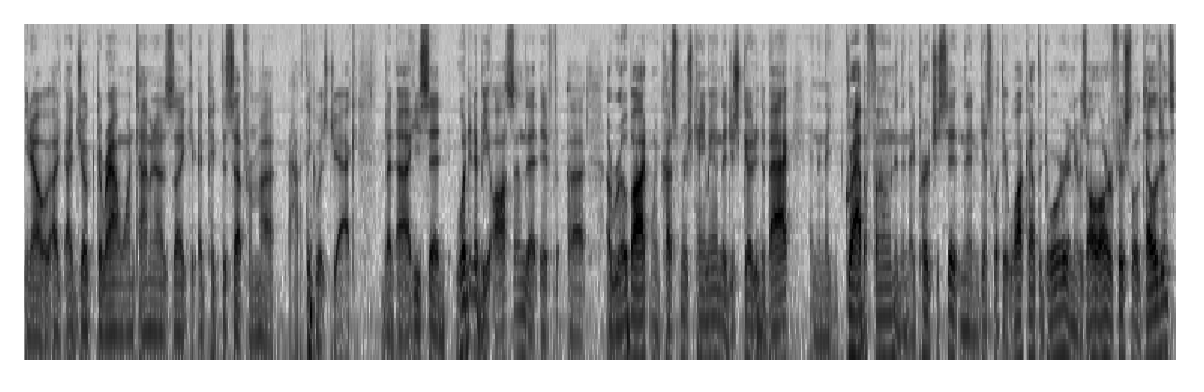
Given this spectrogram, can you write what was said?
You know, I, I joked around one time, and I was like, I picked this up from, uh, I think it was Jack, but uh, he said, wouldn't it be awesome that if uh, a robot, when customers came in, they just go to the back and then they grab a phone and then they purchase it, and then guess what? They walk out the door, and it was all artificial intelligence.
